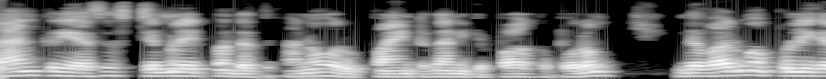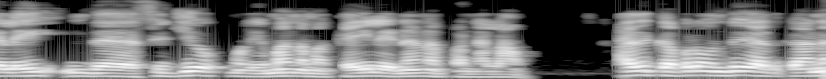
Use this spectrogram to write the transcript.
பேன்க்ரியாஸை ஸ்டிமுலேட் பண்ணுறதுக்கான ஒரு பாயிண்ட் தான் இன்றைக்கி பார்க்க போகிறோம் இந்த வர்ம புள்ளிகளை இந்த ஃபிஜியோக் மூலயமா நம்ம கையில் என்னென்ன பண்ணலாம்? அதுக்கப்புறம் வந்து அதுக்கான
